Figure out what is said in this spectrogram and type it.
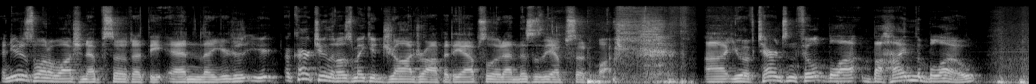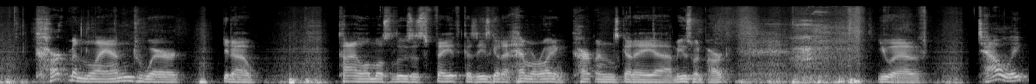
and you just want to watch an episode at the end that you're just you're, a cartoon that'll just make your jaw drop at the absolute end, this is the episode to watch. Uh, you have Terrence and Philip Blo- behind the blow, Cartman Land, where you know Kyle almost loses faith because he's got a hemorrhoid and Cartman's got a uh, amusement park. You have Towelie,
